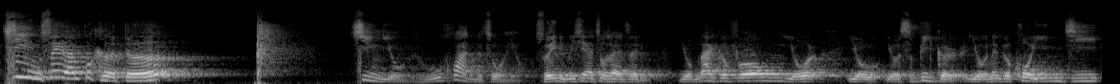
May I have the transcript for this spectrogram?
静虽然不可得，静有如幻的作用。所以你们现在坐在这里，有麦克风，有有有 speaker，有那个扩音机，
